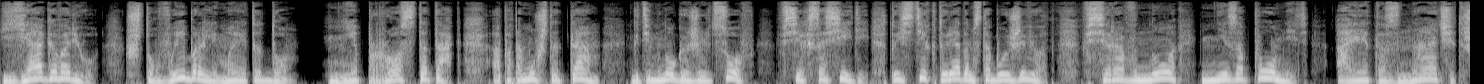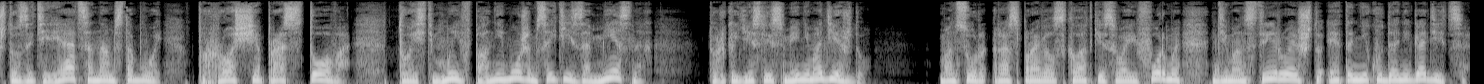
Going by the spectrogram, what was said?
«Я говорю, что выбрали мы этот дом не просто так, а потому что там, где много жильцов, всех соседей, то есть тех, кто рядом с тобой живет, все равно не запомнить, а это значит, что затеряться нам с тобой проще простого. То есть мы вполне можем сойти за местных, только если сменим одежду. Мансур расправил складки своей формы, демонстрируя, что это никуда не годится.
